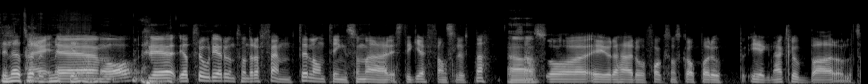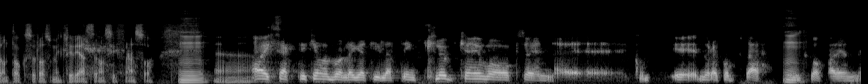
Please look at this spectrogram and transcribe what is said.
det lät väldigt mycket. Eh, ja. det, jag tror det är runt 150 någonting som är STGF-anslutna. Ja. Sen så är ju det här då folk som skapar upp egna klubbar och lite sånt också då, som inkluderas i de siffrorna. Så. Mm. Eh. Ja, exakt. Det kan man bara lägga till att en klubb kan ju vara också en, eh, kom, eh, några kompisar som mm. skapar en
